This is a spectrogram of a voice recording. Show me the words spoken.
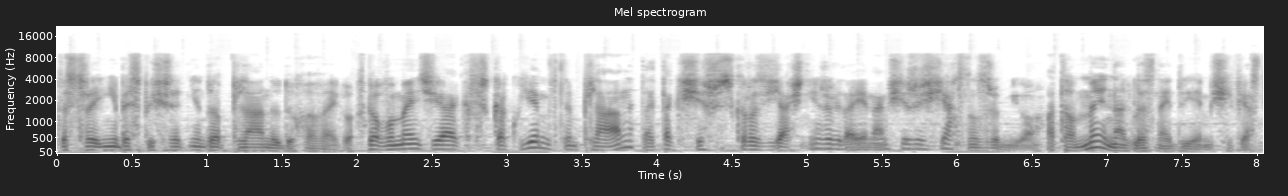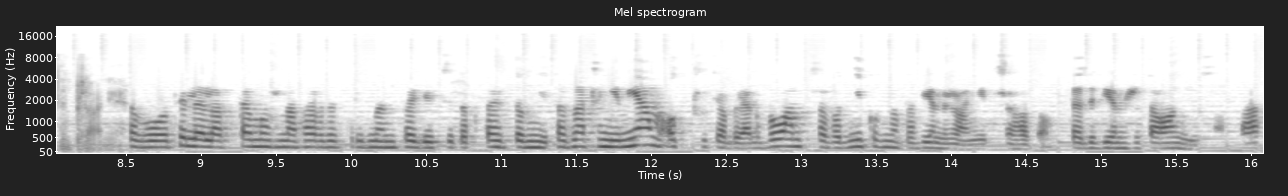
dostrojeni bezpośrednio do planu duchowego. Tylko w momencie, jak wskakujemy w ten plan, tak, tak się wszystko rozjaśnia, że wydaje nam się, że się jasno zrobiło. A to my nagle znajdujemy się w jasnym planie. To było tyle lat temu, że naprawdę trudno mi powiedzieć, czy to ktoś do mnie, to znaczy nie miałam odczucia, bo jak byłam przewodników, no to wiem, że oni przychodzą. Wtedy wiem, że to oni są, tak?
